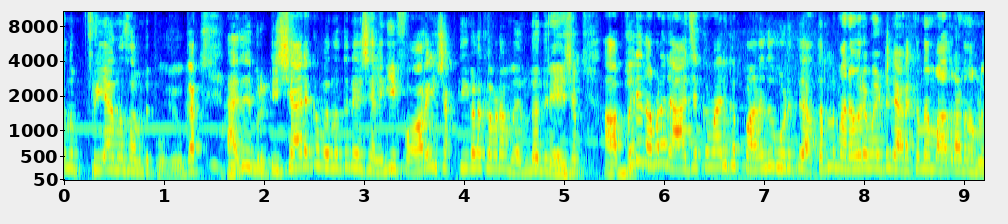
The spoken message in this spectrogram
ഒന്ന് ഫ്രീ ആകുന്ന സമയത്ത് നോക്കുക അതായത് ബ്രിട്ടീഷുകാരൊക്കെ വന്നതിന് ശേഷം അല്ലെങ്കിൽ ഫോറിൻ ശക്തികളൊക്കെ ഇവിടെ വന്നതിന് ശേഷം അവർ നമ്മുടെ രാജാക്കന്മാർക്ക് പണിത് കൊടുത്ത് അത്രയും മനോഹരമായിട്ട് കിടക്കുന്നത് മാത്രമാണ് നമ്മൾ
